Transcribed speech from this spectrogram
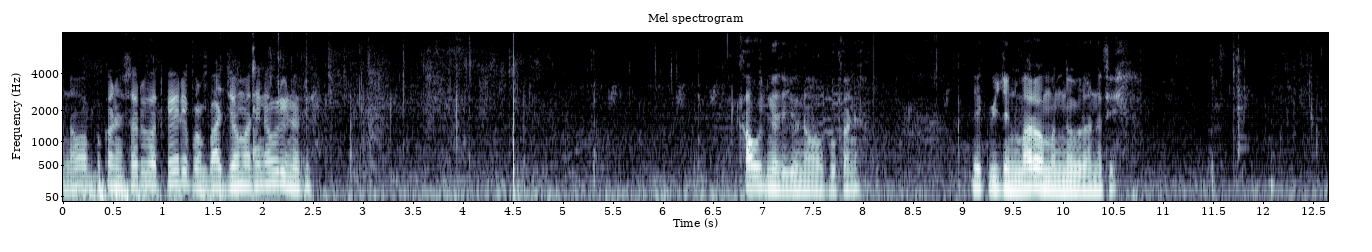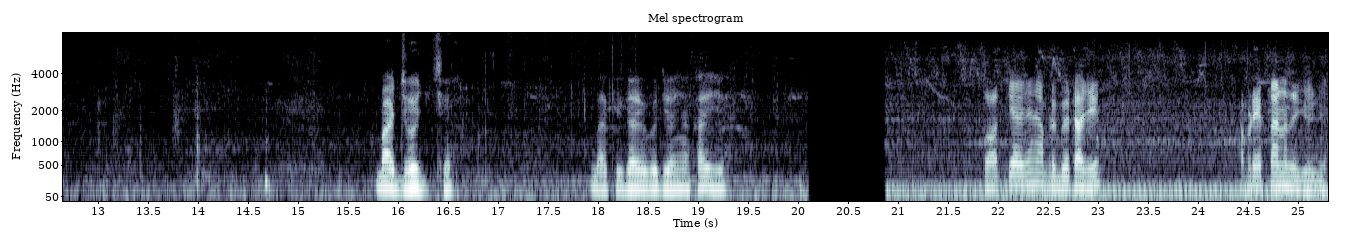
નવા ભૂકાની શરૂઆત કરી, પણ બાજુમાંથી નવરી નથી. ખાવું જ નથી જો નવા ભૂકાને. એકબીજાને મારવામાં જ નવરા નથી. બાજુ જ છે. બાકી ગાયો બધી અહીંયા ખાઈ છે. તો અત્યારે છે ને આપણે બેઠા છીએ. આપણે એકલા નથી જોઈ લ્યા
